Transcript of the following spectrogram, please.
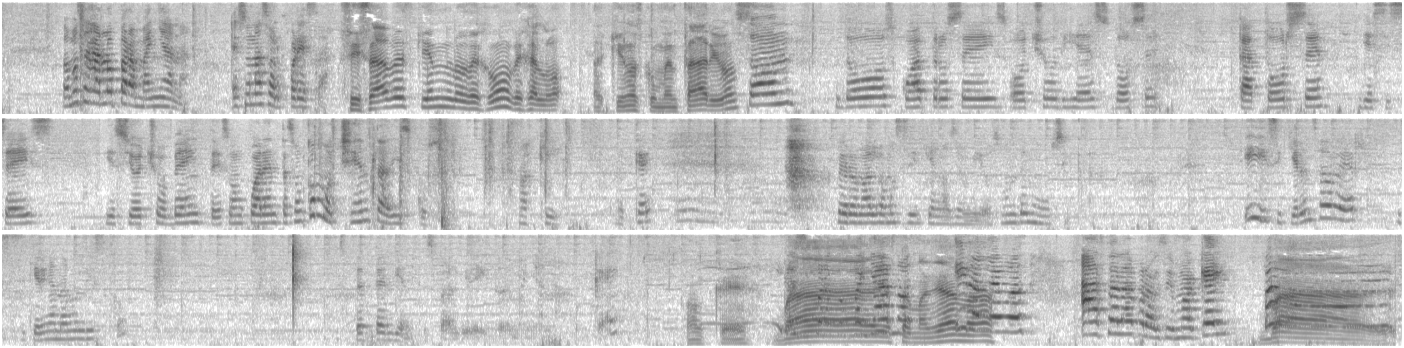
Vamos a dejarlo para mañana. Es una sorpresa. Si sabes quién lo dejó, déjalo aquí en los comentarios. Son 2, 4, 6, 8, 10, 12, 14, 16, 18, 20, son 40, son como 80 discos aquí, ¿ok? Pero no les vamos a decir quién los envió, son de música. Y si quieren saber, si quieren ganar un disco, estén pendientes para el videito de mañana, ¿ok? Ok. Y Gracias por acompañarnos. Hasta mañana. Y nos vemos hasta la próxima, ¿ok? Bye.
